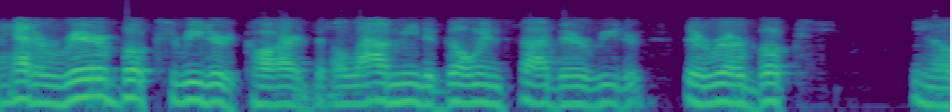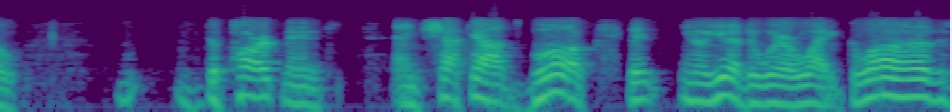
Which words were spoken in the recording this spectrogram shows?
I had a rare books reader card that allowed me to go inside their reader their rare books you know department and check out books that you know you had to wear white gloves.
